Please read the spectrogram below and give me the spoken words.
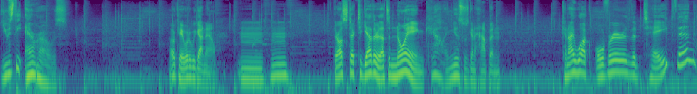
Use the arrows. Okay, what do we got now? Mm-hmm. They're all stuck together. That's annoying. God, I knew this was gonna happen. Can I walk over the tape then?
